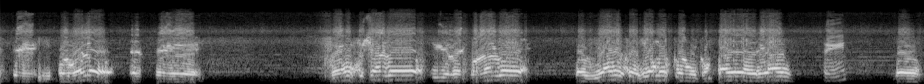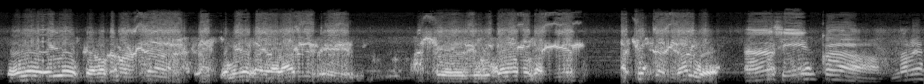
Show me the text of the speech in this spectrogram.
este, y pues bueno, este, vengo escuchando y recordando los viajes que hacíamos con mi compadre Adrián, Sí. uno de ellos que no se me olvida las comidas agradables que, que disfrutábamos aquí en Achuca, Hidalgo. Ah, sí. Nunca. Ándale.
